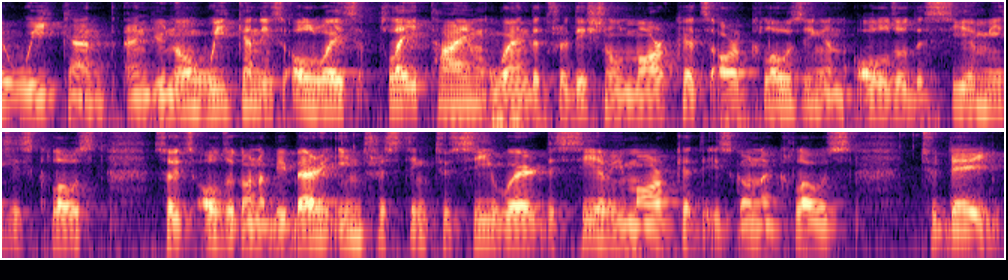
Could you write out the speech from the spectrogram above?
the weekend and you know weekend is always playtime when the traditional markets are closing and also the CMEs is closed so it's also gonna be very interesting to see where the CME market is gonna close today.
